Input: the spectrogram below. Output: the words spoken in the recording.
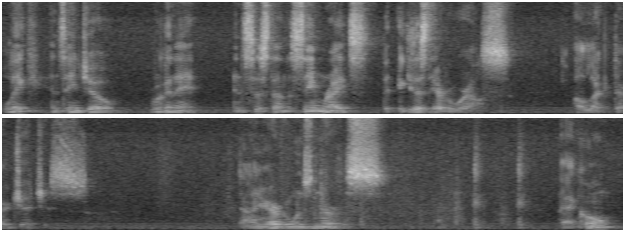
Lake and St. Joe, we're going to insist on the same rights that exist everywhere else. Elect our judges. Down here, everyone's nervous. Back home,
